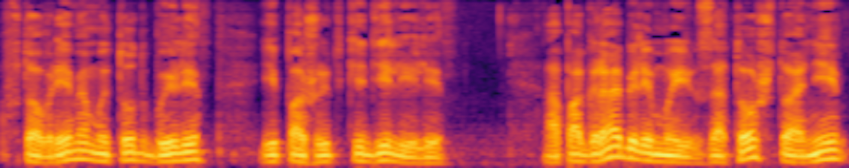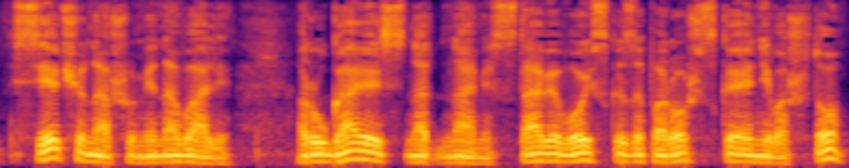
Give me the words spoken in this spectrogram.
в то время мы тут были и пожитки делили. А пограбили мы их за то, что они Сечу нашу миновали, ругаясь над нами, ставя войско запорожское ни во что,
